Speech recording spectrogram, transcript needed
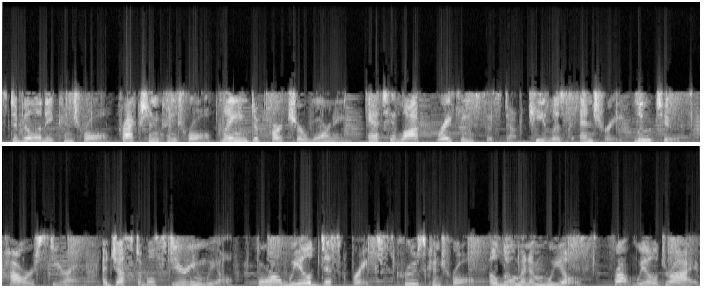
stability control, traction control, lane departure warning, anti-lock braking system, keyless entry, Bluetooth, power steering, adjustable steering wheel, four-wheel disc brakes, cruise control, aluminum wheels, front wheel drive,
